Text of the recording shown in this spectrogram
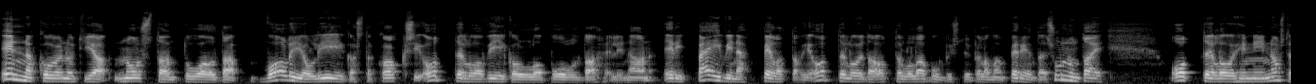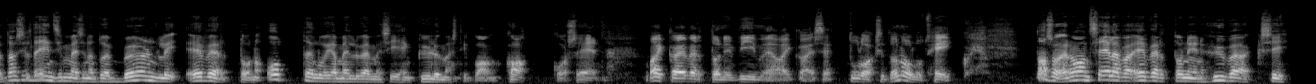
ennakoinut ja nostan tuolta valioliikasta kaksi ottelua viikonlopulta. Eli nämä on eri päivinä pelattavia otteluita. Ottelulapun pystyy pelaamaan perjantai-sunnuntai otteluihin, niin nostetaan siltä ensimmäisenä tuo Burnley Everton ottelu ja me lyömme siihen kylmästi vaan kakkosen. Vaikka Evertonin viimeaikaiset tulokset on ollut heikkoja. Tasoero on selvä Evertonin hyväksi.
